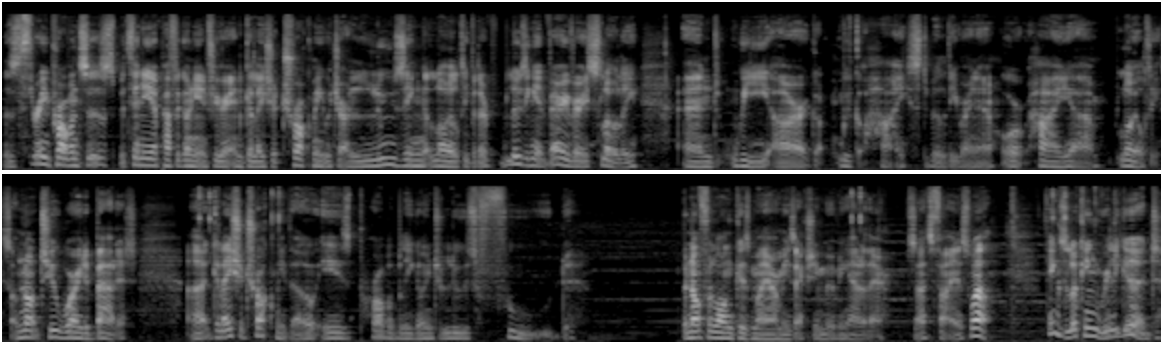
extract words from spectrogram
there's three provinces, Bithynia, Paphlagonia Inferior, and Galatia Trochmi, which are losing loyalty, but they're losing it very, very slowly. And we are got, we've got high stability right now, or high uh, loyalty, so I'm not too worried about it. Uh, Galatia Trochmi, though, is probably going to lose food. But not for long, because my army is actually moving out of there. So that's fine as well. Things are looking really good.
